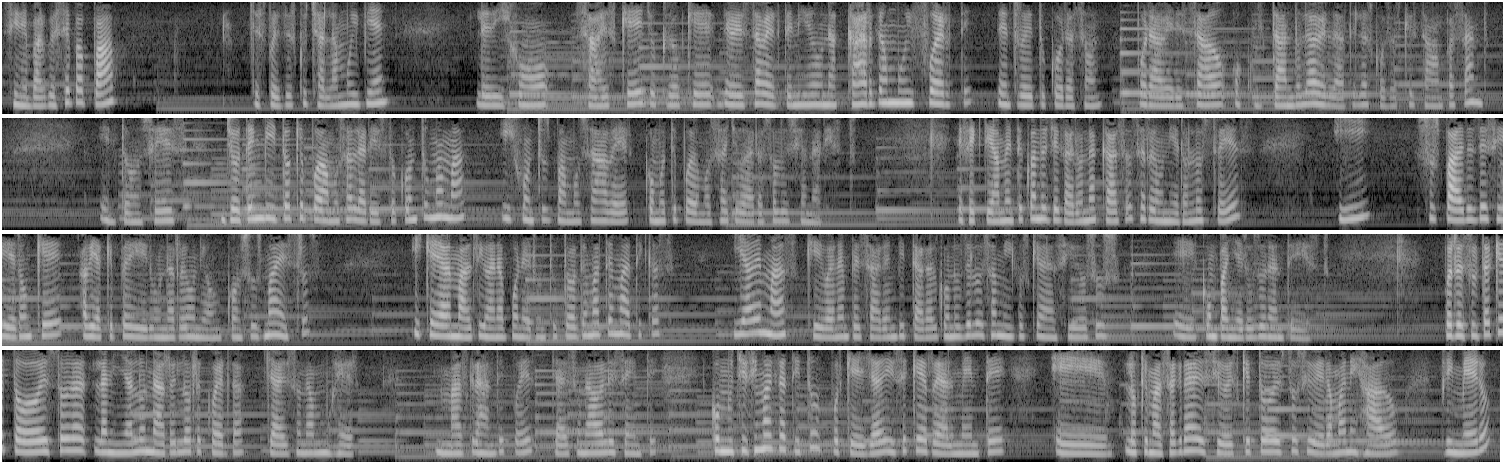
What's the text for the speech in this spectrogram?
Sin embargo, este papá, después de escucharla muy bien, le dijo, ¿sabes qué? Yo creo que debes haber tenido una carga muy fuerte dentro de tu corazón por haber estado ocultando la verdad de las cosas que estaban pasando. Entonces, yo te invito a que podamos hablar esto con tu mamá y juntos vamos a ver cómo te podemos ayudar a solucionar esto. Efectivamente, cuando llegaron a casa se reunieron los tres y sus padres decidieron que había que pedir una reunión con sus maestros y que además le iban a poner un tutor de matemáticas y además que iban a empezar a invitar a algunos de los amigos que habían sido sus eh, compañeros durante esto. Pues resulta que todo esto la, niña lo narra y lo recuerda, ya es una mujer más grande, pues ya es una adolescente, con muchísima gratitud, porque ella dice que realmente eh, lo que más agradeció es que todo esto se hubiera manejado primero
